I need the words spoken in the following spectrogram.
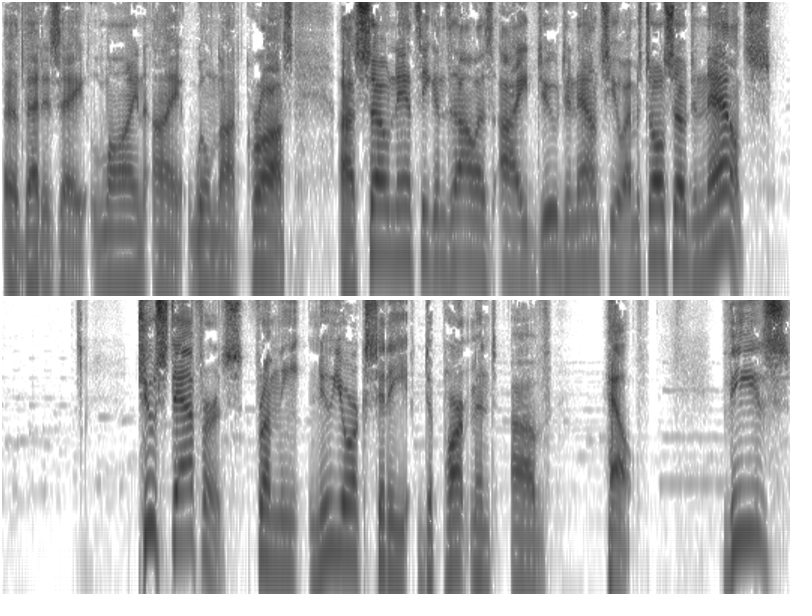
Uh, that is a line I will not cross. Uh, so, Nancy Gonzalez, I do denounce you. I must also denounce two staffers from the New York City Department of Health. These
